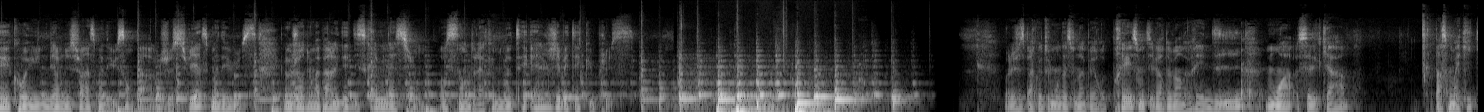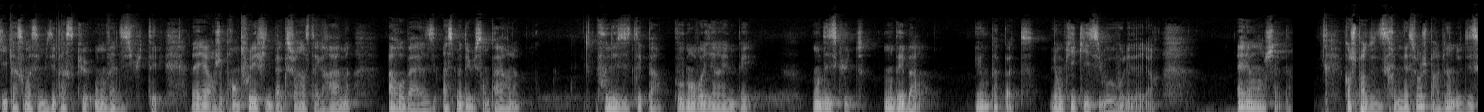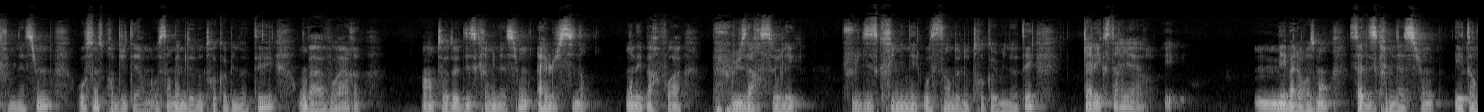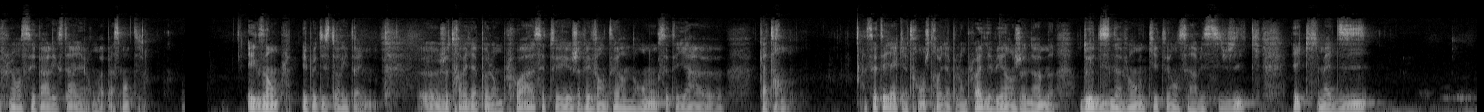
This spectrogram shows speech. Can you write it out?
Hey Queen, bienvenue sur Asmodeus en parle. Je suis Asmodeus et aujourd'hui on va parler des discriminations au sein de la communauté LGBTQ. Voilà, j'espère que tout le monde a son apéro de près, son petit verre de vin de ready. Moi, c'est le cas. Parce qu'on va kiki, parce qu'on va s'amuser, parce qu'on va discuter. D'ailleurs, je prends tous les feedbacks sur Instagram, Asmodeus en parle. Vous n'hésitez pas, vous m'envoyez un MP, on discute, on débat et on papote. Et on kiki si vous voulez d'ailleurs. Allez, on enchaîne. Quand je parle de discrimination, je parle bien de discrimination au sens propre du terme. Au sein même de notre communauté, on va avoir un taux de discrimination hallucinant. On est parfois plus harcelé, plus discriminé au sein de notre communauté qu'à l'extérieur. Mais malheureusement, cette discrimination est influencée par l'extérieur, on va pas se mentir. Exemple et petit story time. Euh, je travaillais à Pôle emploi, c'était, j'avais 21 ans, donc c'était il y a 4 euh, ans. C'était il y a 4 ans, je travaillais à Pôle emploi, il y avait un jeune homme de 19 ans qui était en service civique et qui m'a dit,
